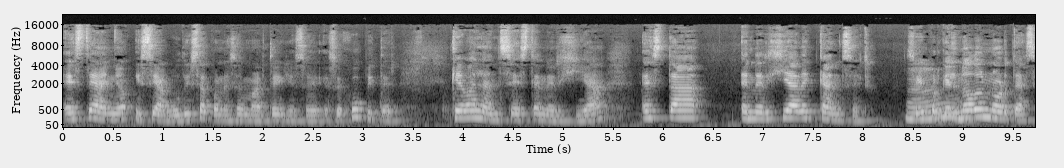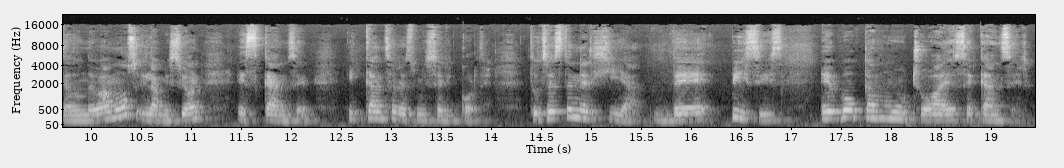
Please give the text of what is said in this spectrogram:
este año, y se agudiza con ese Marte y ese, Júpiter. ¿Qué balancea esta energía? Esta energía de cáncer, ¿sí? Mm. Porque el nodo norte hacia donde vamos y la misión es cáncer, y cáncer es misericordia. Entonces, esta energía de Pisces evoca mucho a ese cáncer.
